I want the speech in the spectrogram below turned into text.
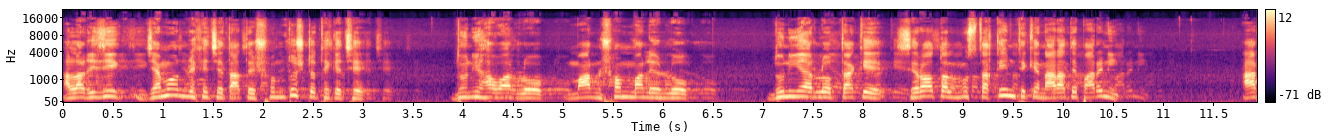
আল্লাহ রিজিক যেমন রেখেছে, তাতে সন্তুষ্ট থেকেছে। ধনী হওয়ার লোভ, মান সম্মানের লোভ, দুনিয়ার লোভ তাকে সেরাতল মুস্তাকিম থেকে নাড়াতে পারেনি। আর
